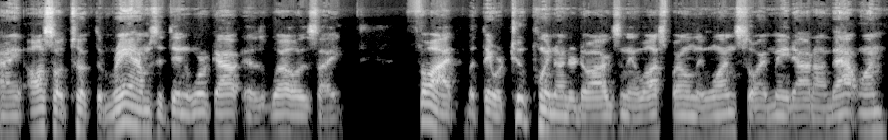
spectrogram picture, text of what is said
I also took the Rams. It didn't work out as well as I thought, but they were two point underdogs and they lost by only one. So I made out on that one.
